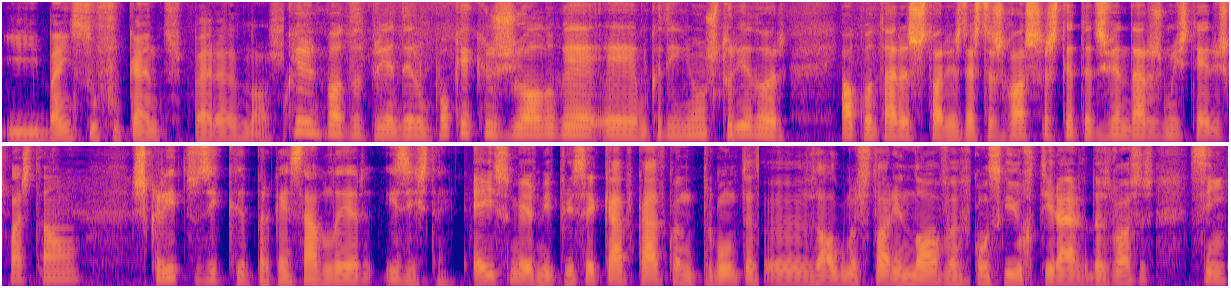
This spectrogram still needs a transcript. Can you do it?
e bem sufocantes para nós. O que a gente pode depreender um pouco é que o geólogo é, é um bocadinho um historiador. Ao contar as histórias destas rochas, tenta desvendar os mistérios que lá estão escritos e que, para quem sabe ler, existem. É isso mesmo, e por isso é que há bocado, quando pergunta uh, alguma história nova conseguiu retirar das rochas, sim,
